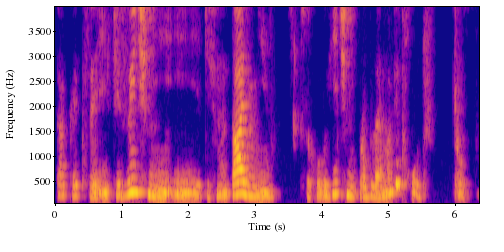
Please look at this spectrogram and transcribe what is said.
Так, і це і фізичні, і якісь ментальні психологічні проблеми. Відходжу просто.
